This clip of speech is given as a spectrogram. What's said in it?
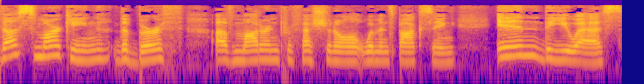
thus marking the birth of modern professional women's boxing in the US.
